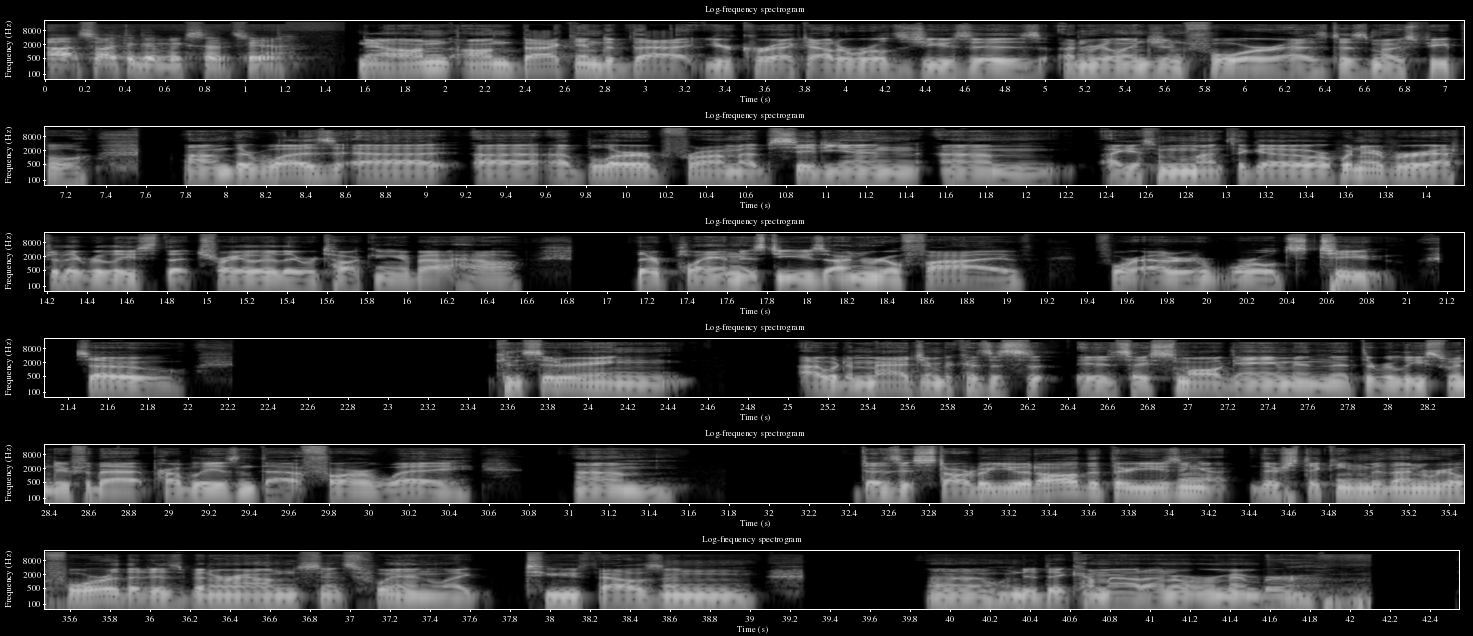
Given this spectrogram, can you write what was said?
Uh, so i think it makes sense yeah. Now on on back end of that you're correct. Outer worlds uses unreal engine 4 as does most people um, there was a, a, a, blurb from Obsidian, um, I guess a month ago or whenever after they released that trailer, they were talking about how their plan is to use Unreal 5 for Outer Worlds 2. So, considering, I would imagine because it's it's a small game and that the release window for that probably isn't that far away. Um, does it startle you at all that they're using they're sticking with Unreal 4 that has been around since when? Like 2000 uh, when did it come out? I don't remember.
